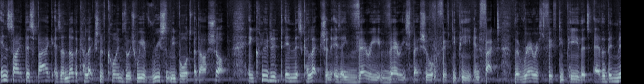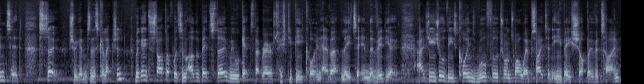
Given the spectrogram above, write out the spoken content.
Inside this bag is another collection of coins which we have recently bought at our shop. Included in this collection is a very, very special 50p. In fact, the rarest 50p that's ever been minted. So, should we get into this collection? We're going to start off with some other bits though. We will get to that rarest 50p coin ever later in the video. As usual, these coins will filter onto our website and eBay shop over time.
